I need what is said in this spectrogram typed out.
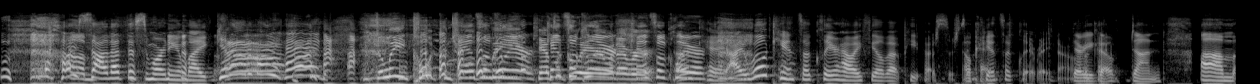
I saw that this morning. I'm like, get out of my head. delete, cl- control, delete, clear. cancel, Cancel clear, clear. whatever. Cancel clear. Okay, I will cancel clear how I feel about Pete Festersen. Okay. Cancel clear right now. There you Okay. go. Done. Um,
